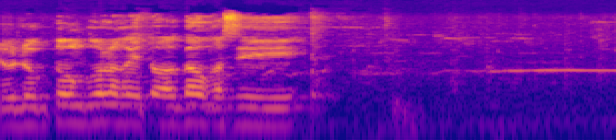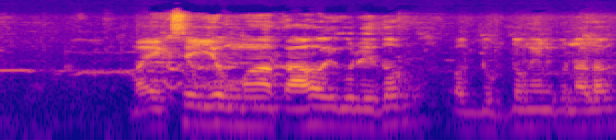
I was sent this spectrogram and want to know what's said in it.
Idulugtong ko lang ito agaw kasi maiksi yung mga kahoy ko dito. Pagdugtungin ko na lang.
